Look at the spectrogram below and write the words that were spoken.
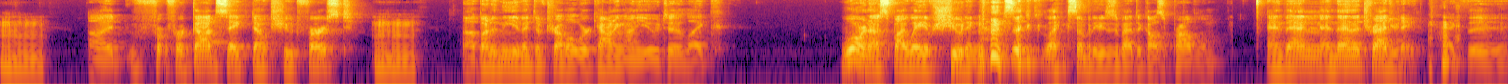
Mm-hmm. Uh, for for God's sake, don't shoot first. Mm-hmm. Uh, but in the event of trouble, we're counting on you to like warn us by way of shooting, like somebody who's about to cause a problem. And then and then the tragedy, like the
